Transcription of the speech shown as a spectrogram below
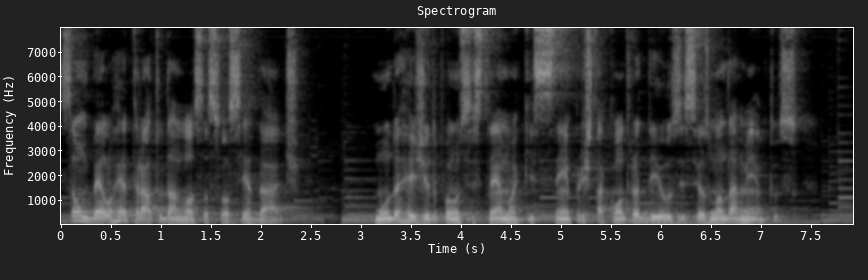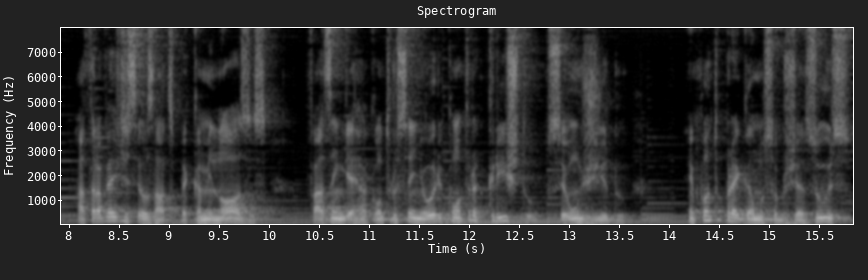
são um belo retrato da nossa sociedade. O mundo é regido por um sistema que sempre está contra Deus e seus mandamentos. Através de seus atos pecaminosos, fazem guerra contra o Senhor e contra Cristo, o seu ungido. Enquanto pregamos sobre Jesus,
